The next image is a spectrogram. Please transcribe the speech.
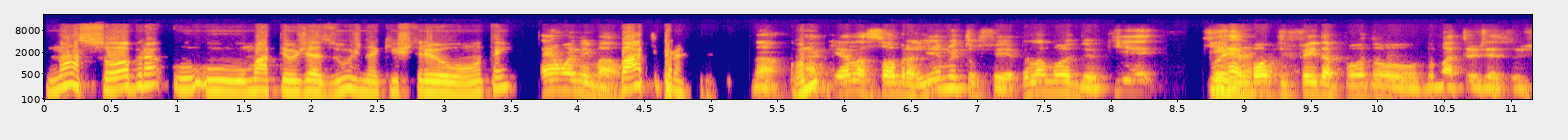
Na sobra, o, o Matheus Jesus, né, que estreou ontem. É um animal. Bate para. Não, Como? aquela sobra ali é muito feia, pelo amor de Deus. Que, que é. rebote é. feio da porra do, do Matheus Jesus.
